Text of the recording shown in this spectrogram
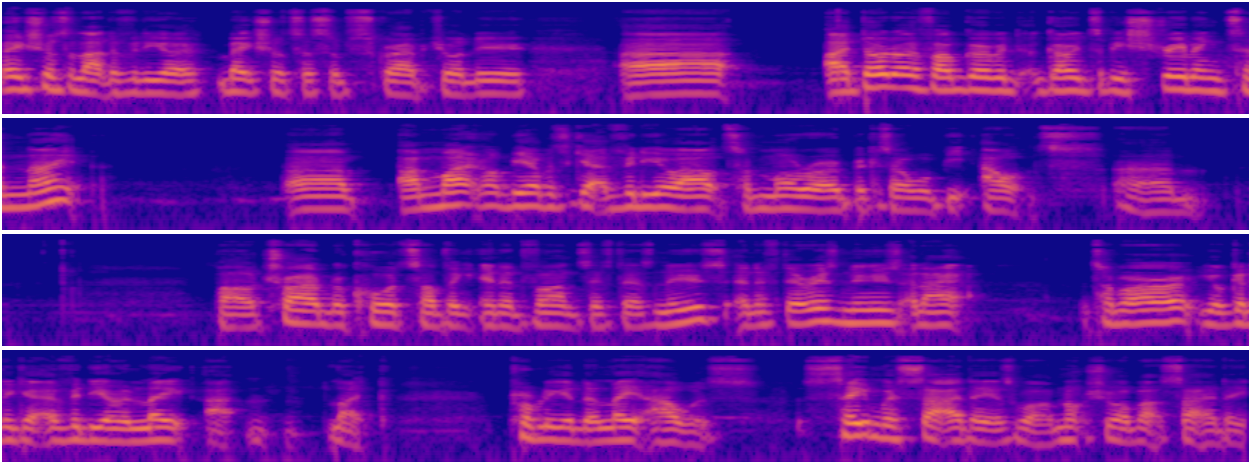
Make sure to like the video. Make sure to subscribe if you're new. Uh, I don't know if I'm going going to be streaming tonight. Uh, I might not be able to get a video out tomorrow because I will be out. Um, but I'll try and record something in advance if there's news. And if there is news, and I tomorrow you're gonna get a video late at like probably in the late hours. Same with Saturday as well. I'm not sure about Saturday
